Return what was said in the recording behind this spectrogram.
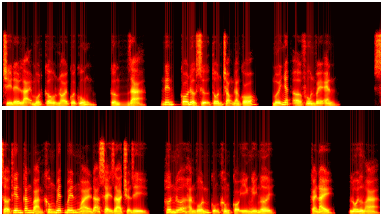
chỉ để lại một câu nói cuối cùng, cường giả, nên có được sự tôn trọng đang có, mới nhất ở Phun VN. Sở thiên căn bản không biết bên ngoài đã xảy ra chuyện gì, hơn nữa hắn vốn cũng không có ý nghỉ ngơi. Cái này, lôi ương à.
